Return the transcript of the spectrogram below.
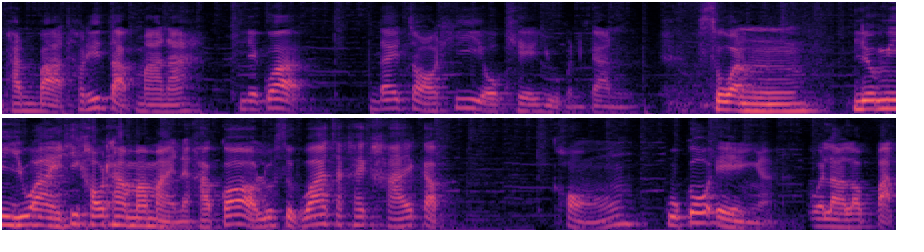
4,000 บาทเท่าที่จับมานะ เรียกว่าได้จอที่โอเคอยู่เหมือนกัน ส่วน Realme UI ที่เขาทำมาใหม่นะครับ ก็รู้สึกว่าจะคล้ายๆกับของ Google เองอะเวลาเราปัด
